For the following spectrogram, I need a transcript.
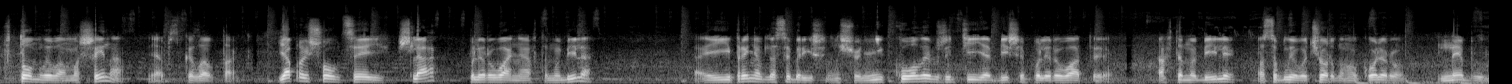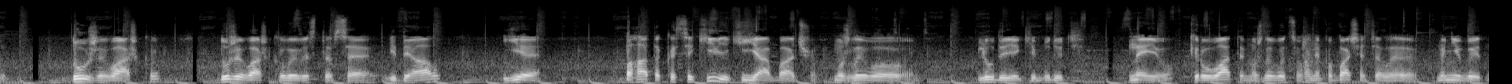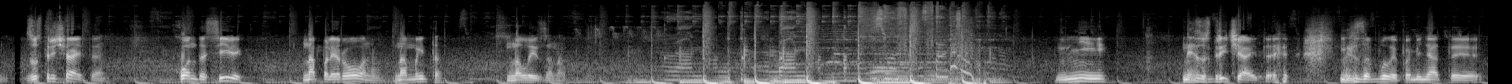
втомлива машина, я б сказав так. Я пройшов цей шлях полірування автомобіля і прийняв для себе рішення, що ніколи в житті я більше полірувати автомобілі, особливо чорного кольору, не буду. Дуже важко, дуже важко вивести все в ідеал. Є багато косяків, які я бачу. Можливо, люди, які будуть нею керувати, можливо, цього не побачать, але мені видно. Зустрічайте Honda Civic наполірована, намита, нализана. Ні, не зустрічайте. Ми забули поміняти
